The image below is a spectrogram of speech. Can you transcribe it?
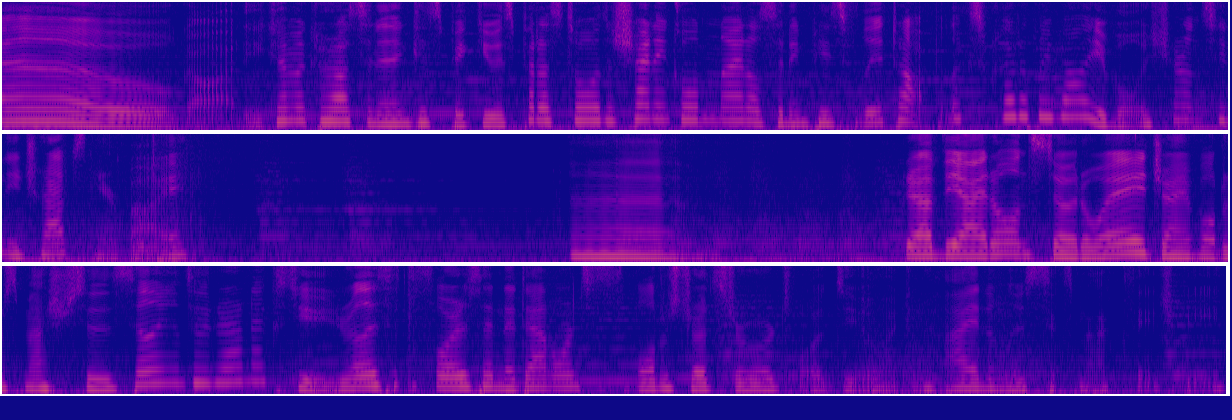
Oh god. You come across an inconspicuous pedestal with a shining golden idol sitting peacefully atop. It looks incredibly valuable. You sure don't see any traps nearby. Um Grab the idol and stow it away. A giant boulder smashes through the ceiling into the ground next to you. You realize that the floor is headed downwards as the boulder starts to roar towards you. I can hide and lose 6 max HP.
